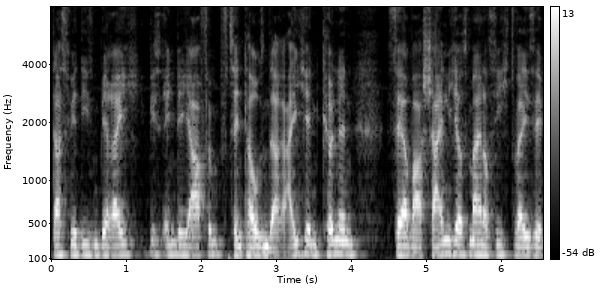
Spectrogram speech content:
dass wir diesen Bereich bis Ende Jahr 15.000 erreichen können. Sehr wahrscheinlich aus meiner Sichtweise.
